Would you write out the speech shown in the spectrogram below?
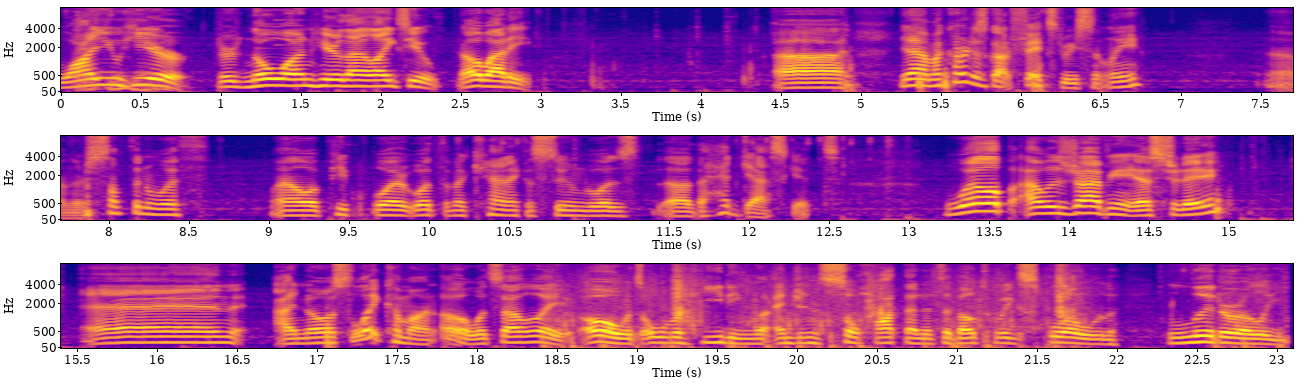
Why are you here? There's no one here that likes you. Nobody. Uh, yeah, my car just got fixed recently. Um, there's something with, well, what people, what, what the mechanic assumed was uh, the head gasket. Well, I was driving it yesterday, and I noticed the light come on. Oh, what's that light? Oh, it's overheating. The engine's so hot that it's about to explode, literally.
